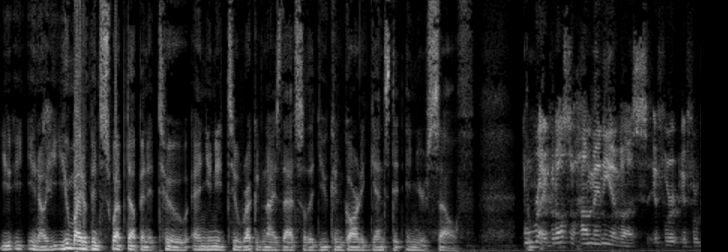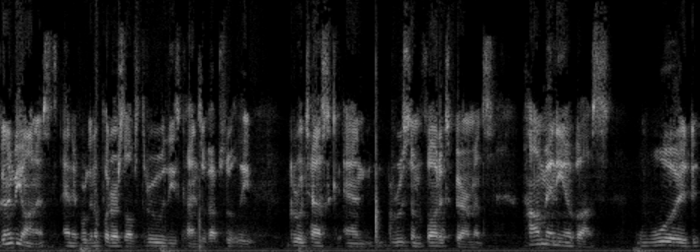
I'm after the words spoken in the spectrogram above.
You, you know, you might have been swept up in it too, and you need to recognize that so that you can guard against it in yourself. Right, but also how many of us, if we're if we're going to be honest, and if we're going to put ourselves through these kinds of absolutely grotesque and gruesome thought experiments, how many of us would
